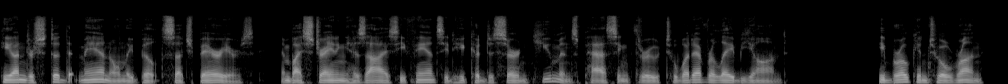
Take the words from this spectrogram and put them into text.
He understood that man only built such barriers, and by straining his eyes he fancied he could discern humans passing through to whatever lay beyond. He broke into a run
